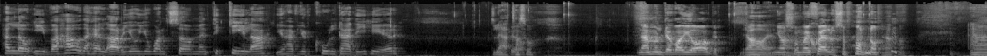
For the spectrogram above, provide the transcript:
hello Eva, how the hell are you? You want some tequila? You have your cool daddy here. Lät ja. han så? Nej men det var jag. Jaha, ja. Jag såg mig själv som honom. Eh,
